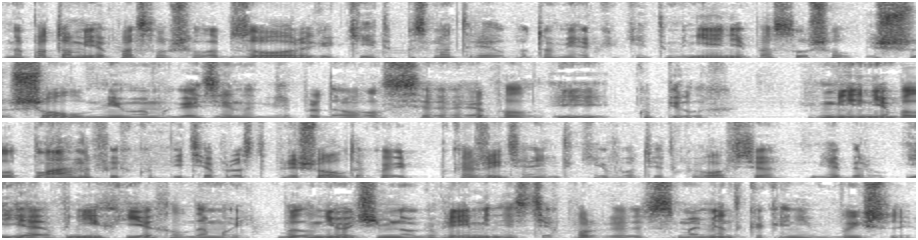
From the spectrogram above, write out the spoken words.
Но потом я послушал обзоры какие-то, посмотрел, потом я какие-то мнения послушал, шел мимо магазина, где продавался Apple, и купил их. У меня не было планов их купить, я просто пришел такой, покажите, они такие, вот, я такой, о, все, я беру. И я в них ехал домой. Было не очень много времени с тех пор, э, с момента, как они вышли.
